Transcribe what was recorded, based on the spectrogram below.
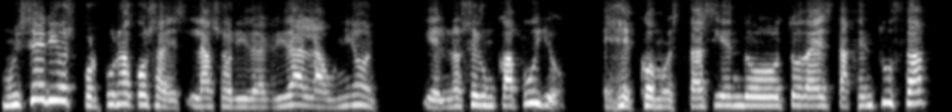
muy serios porque una cosa es la solidaridad, la unión y el no ser un capullo eh, como está siendo toda esta gentuza.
